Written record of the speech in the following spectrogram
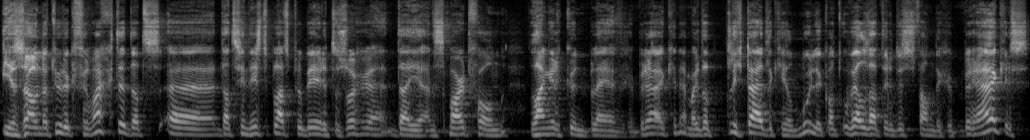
je zou natuurlijk verwachten dat, uh, dat ze in de eerste plaats proberen te zorgen dat je een smartphone langer kunt blijven gebruiken. Hè. Maar dat ligt duidelijk heel moeilijk, want hoewel dat er dus van de gebruikers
